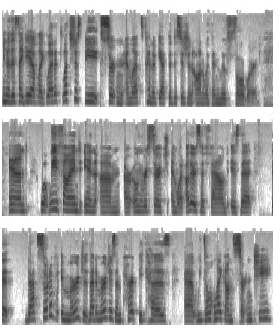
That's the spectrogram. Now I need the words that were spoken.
you know this idea of like let it let's just be certain and let's kind of get the decision on with and move forward mm. and what we find in um, our own research and what others have found is that that that sort of emerges that emerges in part because uh, we don't like uncertainty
